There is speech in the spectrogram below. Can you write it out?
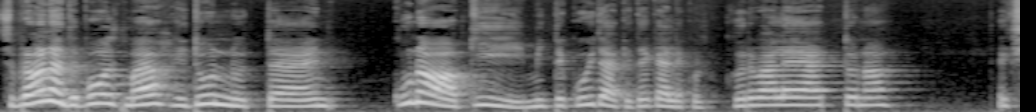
sõbrannade poolt ma jah, ei tundnud end kunagi mitte kuidagi tegelikult kõrvalejäetuna eks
